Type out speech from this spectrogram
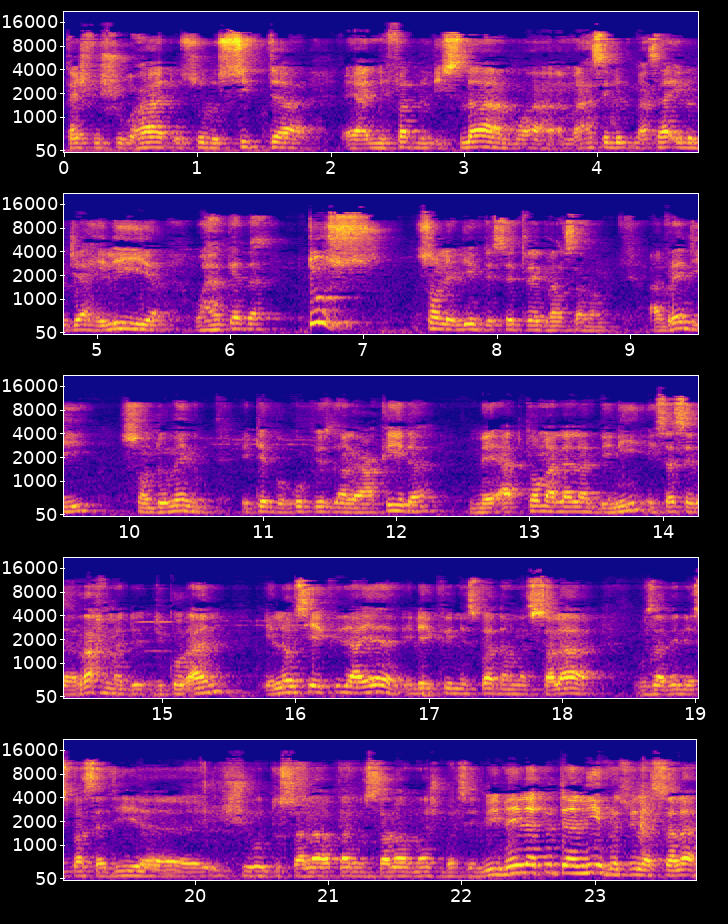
Kashf al-Shubhat, Usul al-Sitta, Nifad al-Islam, Masail al-Jahiliya, tous sont les livres de ces très grands savants. À vrai dire, son domaine était beaucoup plus dans l'Aqidah, mais comme Allah l'a béni, et ça c'est la rahma du Coran, il l'a aussi écrit ailleurs. Il est écrit, n'est-ce pas, dans la Salah. Vous avez, n'est-ce pas, ça dit, euh, Shurut Salah, Kanu Salah, c'est lui. Mais il a tout un livre sur la Salah.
